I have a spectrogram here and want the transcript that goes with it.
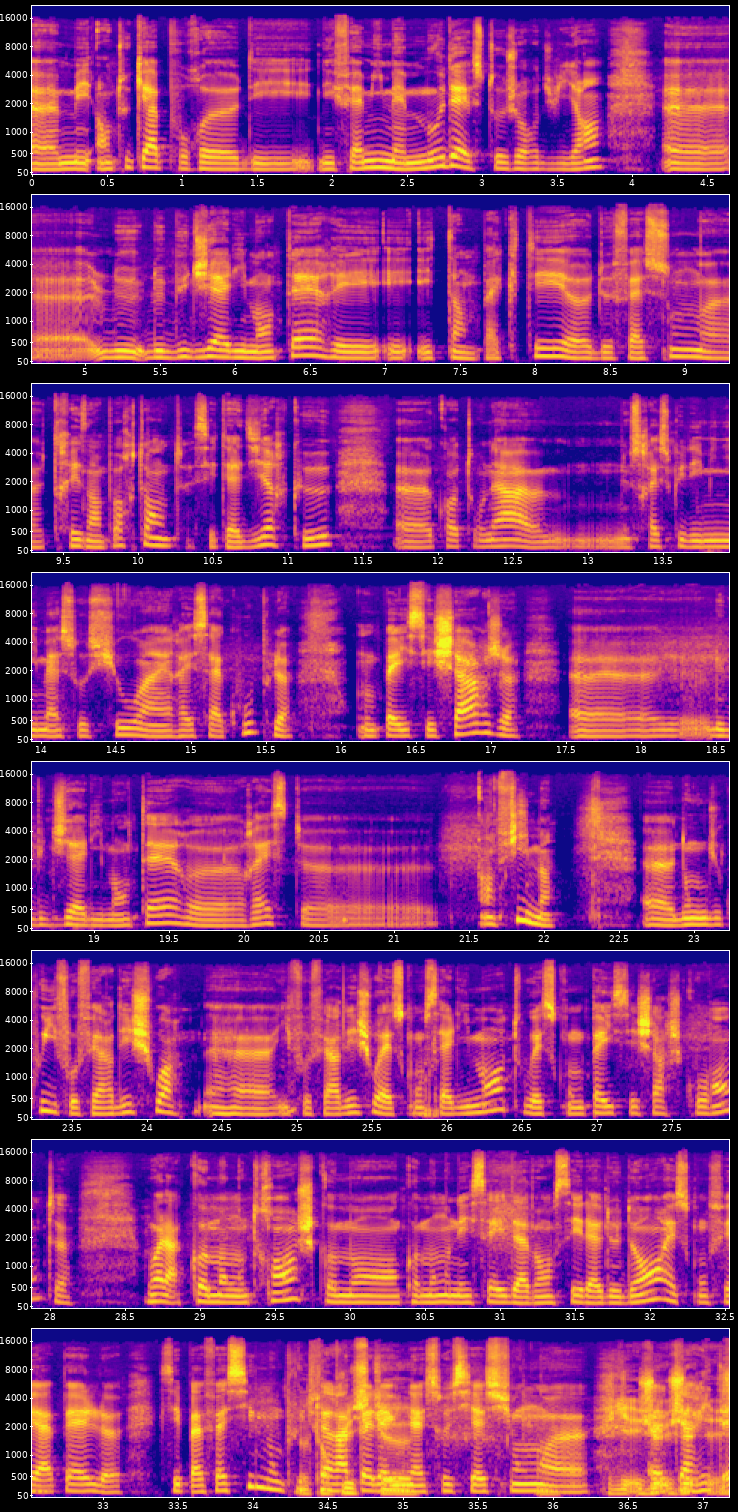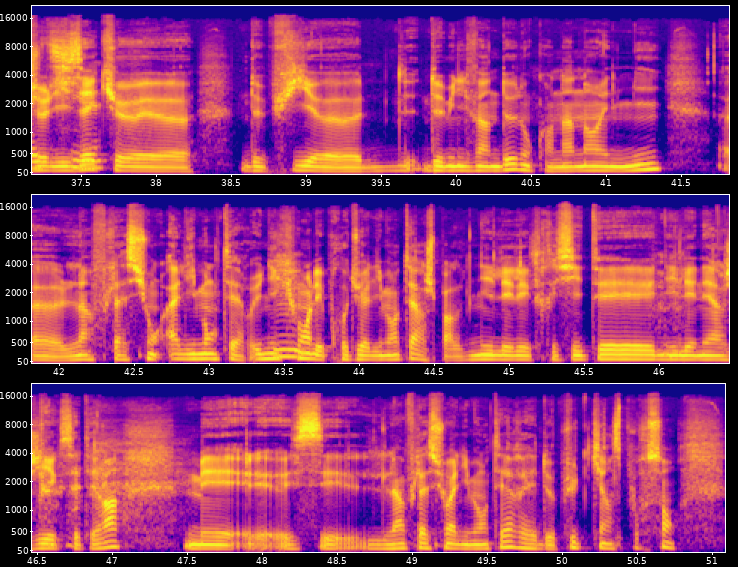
mais en tout cas, pour des, familles même modestes aujourd'hui, hein, le, budget alimentaire est, impacté de façon très importante. C'est-à-dire que quand on a ne serait-ce que des minima sociaux, un RSA couple, on paye ses charges, le budget alimentaire reste infime. donc du coup, il faut faire des choix. il faut faire des choix. Est-ce qu'on s'alimente ou est-ce qu'on paye ses charges courantes? Voilà, comment on tranche, comment, comment on essaye d'avancer là-dedans? Est-ce qu'on fait appel C'est pas facile non plus de faire appel à une association euh, je, je, lisais que euh, depuis 2022, euh, donc en un an et demi, l'inflation alimentaire, uniquement mm. les produits alimentaires, je parle ni l'électricité, ni l'énergie, etc., mais c'est l'inflation alimentaire est de plus de 15%.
